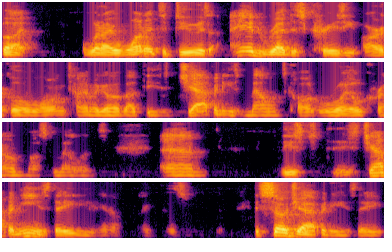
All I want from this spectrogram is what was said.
But what I wanted to do is I had read this crazy article a long time ago about these Japanese melons called Royal Crown Musk melons, and these these Japanese they you know like it's, it's so Japanese they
